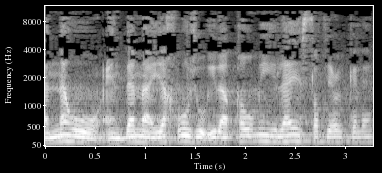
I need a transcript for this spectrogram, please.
أنه عندما يخرج إلى قومه لا يستطيع الكلام.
